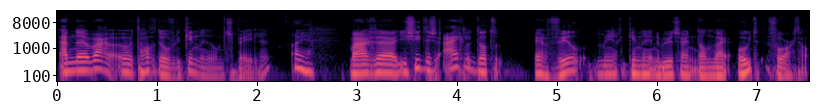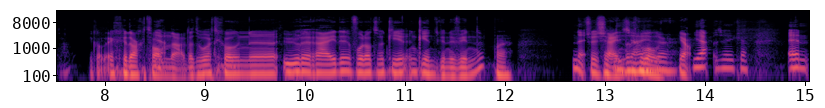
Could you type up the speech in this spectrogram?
En eh waar, het had het over de kinderen om te spelen. Oh ja. Maar eh, je ziet dus eigenlijk dat er veel meer kinderen in de buurt zijn dan wij ooit verwacht hadden. Ik had echt gedacht van, Ja. nou, dat wordt gewoon eh, uren rijden voordat we een keer een kind kunnen vinden. Maar Nee, ze zijn er gewoon. er. Ja. zeker. En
